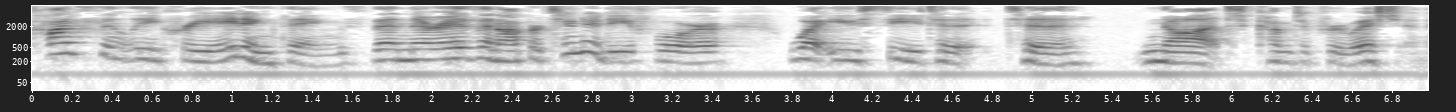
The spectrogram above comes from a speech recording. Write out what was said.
constantly creating things, then there is an opportunity for what you see to to not come to fruition.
